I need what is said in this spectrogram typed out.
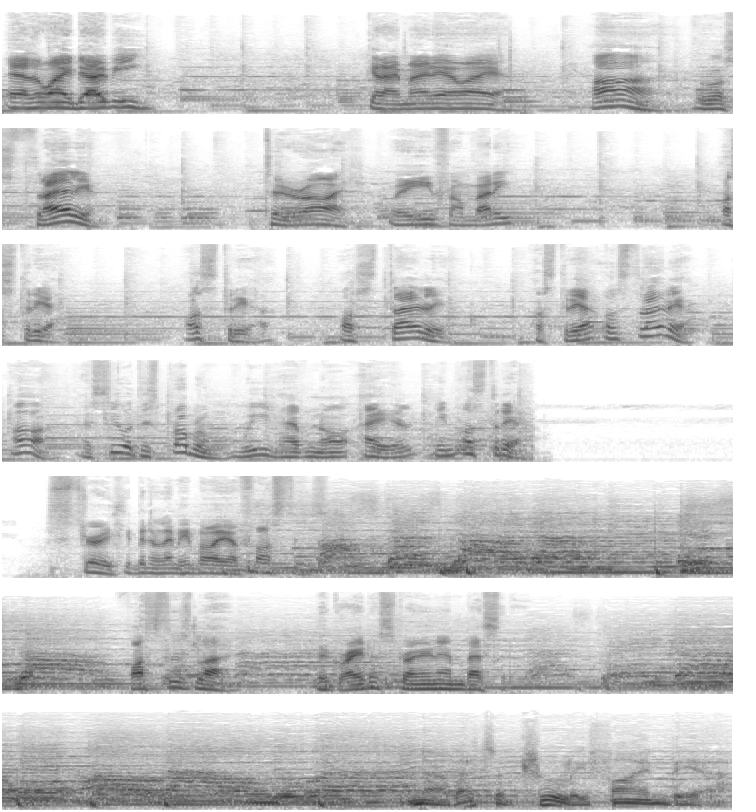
Out of the way, Dopey. G'day, mate. How are you? Ah, we're Australian. To the right. Where are you from, buddy? Austria. Austria? Australia. Austria, Australia. Ah, I see what is the problem. We have no ale in Austria. Struth, you better let me buy your Foster's. Foster's Lager, the great Australian ambassador. A truly fine beer.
